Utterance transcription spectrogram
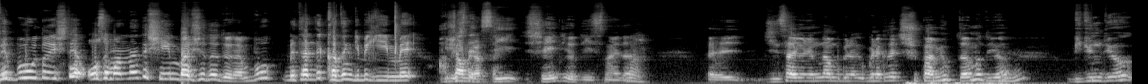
ve burada işte o zamanlarda şeyin başladığı dönem. Bu metalde kadın gibi giyinme Abi janrası. işte D- şey diyor D. Snyder. Hı. E, cinsel yönelimden bugüne, bugüne kadar hiç şüphem yoktu ama diyor. Hı. Bir gün diyor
